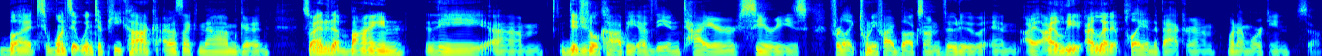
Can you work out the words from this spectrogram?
but once it went to Peacock, I was like, nah, I'm good. So I ended up buying the um, digital copy of the entire series for like 25 bucks on Vudu, and I I, le- I let it play in the background when I'm working. So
